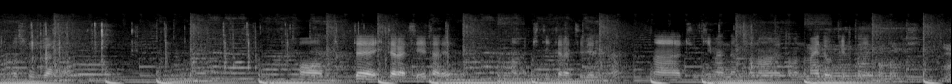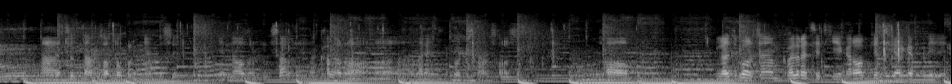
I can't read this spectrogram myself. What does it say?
turbasimizni beraman hop bitta iteratsiya yetadi ikkita iteratsiya beringlar chunki manda misol tomonda mayda bo'lib ketgan qolgan to'qilmish cho'pdan misol to'qilingan bo'lsa endi hozir misol qalinroq variantni ko'rib chiqamiz hozir hop iloji boricha ham kvadrat setkaga qarab olib kelishga harakat qilaylik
